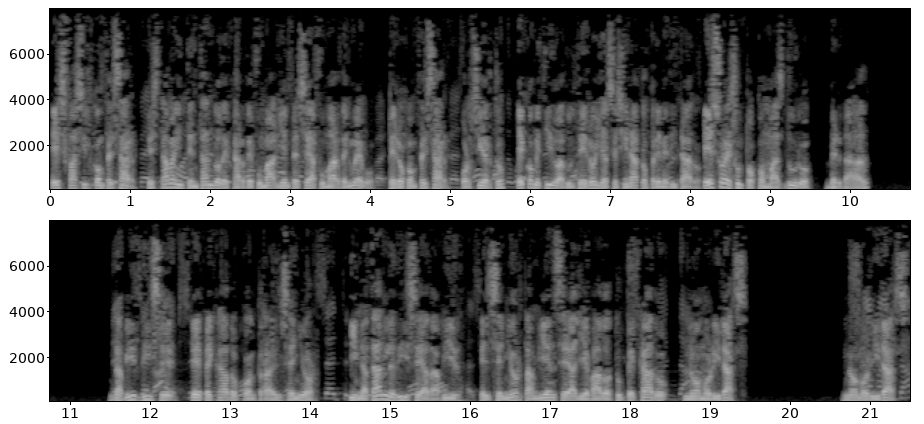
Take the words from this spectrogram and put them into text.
Es fácil confesar, estaba intentando dejar de fumar y empecé a fumar de nuevo, pero confesar, por cierto, he cometido adulterio y asesinato premeditado. Eso es un poco más duro, ¿verdad? David dice, he pecado contra el Señor. Y Natán le dice a David, el Señor también se ha llevado tu pecado, no morirás. No morirás.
